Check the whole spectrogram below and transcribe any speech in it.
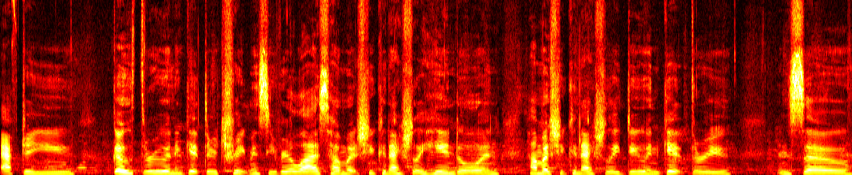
after you go through and get through treatments, you realize how much you can actually handle and how much you can actually do and get through. And so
